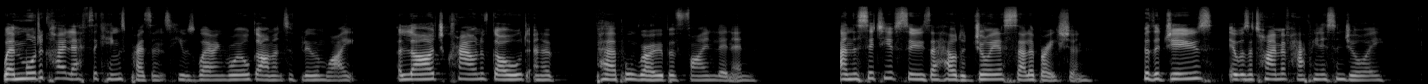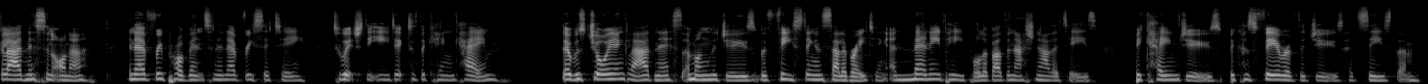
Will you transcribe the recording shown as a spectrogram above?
When Mordecai left the king's presence, he was wearing royal garments of blue and white, a large crown of gold, and a purple robe of fine linen. And the city of Susa held a joyous celebration. For the Jews, it was a time of happiness and joy, gladness and honor, in every province and in every city to which the edict of the king came. There was joy and gladness among the Jews with feasting and celebrating, and many people of other nationalities became Jews because fear of the Jews had seized them.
